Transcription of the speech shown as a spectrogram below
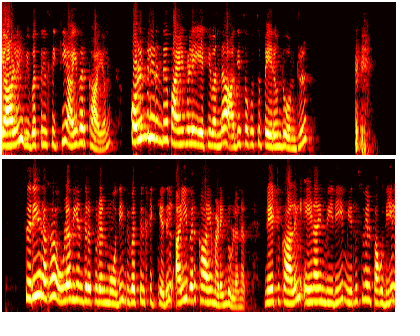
யாழில் விபத்தில் சிக்கி ஐவர் காயம். கொழும்பிலிருந்து பயணிகளை ஏற்றி வந்த அதிசொகுசு பேருந்து ஒன்று சிறிய ரக உளவியந்திரத்துடன் மோதி விபத்தில் சிக்கியதில் ஐவர் காயமடைந்துள்ளனர். நேற்று காலை ஏனாயின் வீதி மிருசுவில் பகுதியில்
